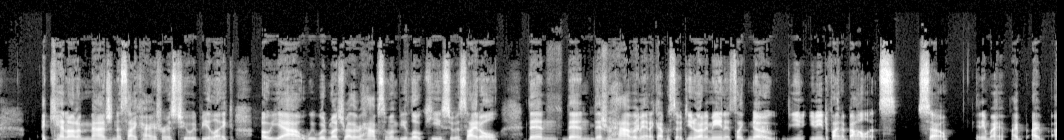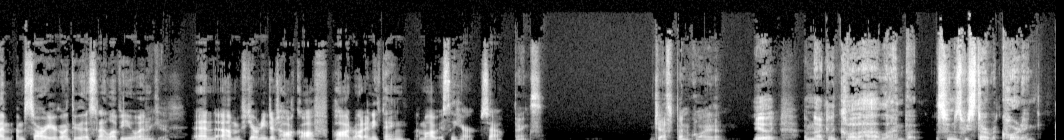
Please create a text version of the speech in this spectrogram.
I cannot imagine a psychiatrist who would be like, "Oh yeah, we would much rather have someone be low key suicidal than than than Sure, have a manic episode." You know what I mean? It's like, no, you you need to find a balance. So anyway, I I I'm I'm sorry you're going through this, and I love you. And Thank you. And um, if you ever need to talk off pod about anything, I'm obviously here. So Thanks. Jeff's been quiet. You're like, I'm not going to call the hotline, but as soon as we start recording,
